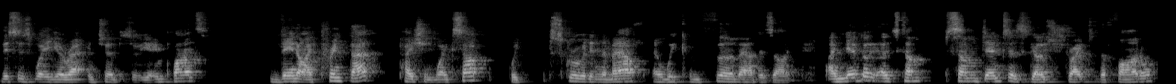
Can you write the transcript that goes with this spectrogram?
This is where you're at in terms of your implants. Then I print that. Patient wakes up. Screw it in the mouth and we confirm our design. I never uh, some some dentists go straight to the final.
